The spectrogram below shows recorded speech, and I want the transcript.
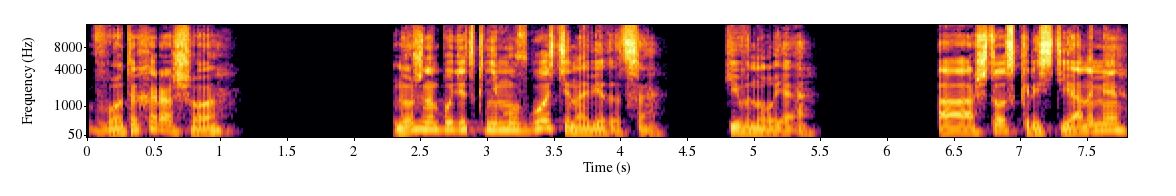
Вот и хорошо. Нужно будет к нему в гости наведаться, кивнул я. А что с крестьянами?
